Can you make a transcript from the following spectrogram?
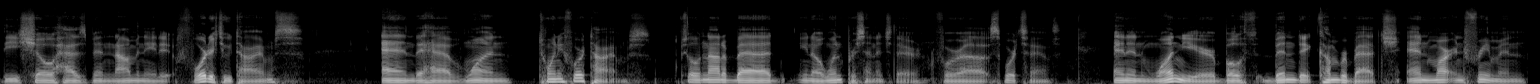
the show has been nominated 42 times and they have won 24 times. So not a bad, you know, win percentage there for uh, sports fans. And in one year, both Benedict Cumberbatch and Martin Freeman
